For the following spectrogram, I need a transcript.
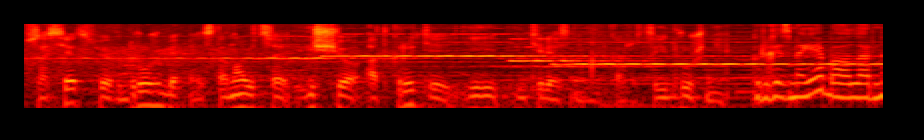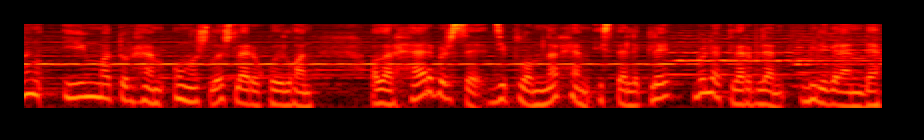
в соседстве, в дружбе, становится еще открытие и интереснее, мне кажется, и дружнее. Күргәзмәгә балаларның иң матур һәм уңышлы эшләре куелган. Алар һәрберсе дипломнар һәм истәлекле бүләкләр белән билгеләнде.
